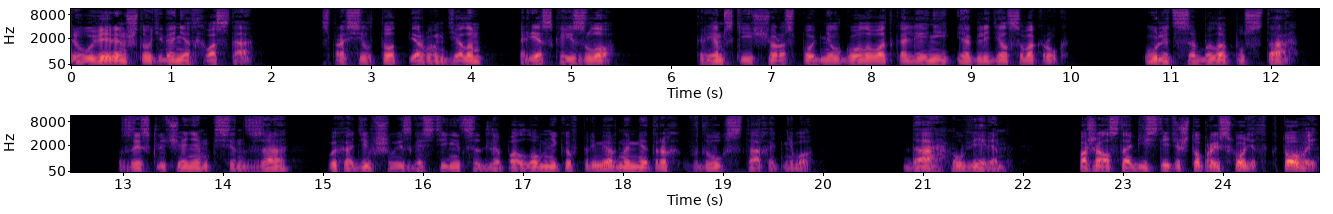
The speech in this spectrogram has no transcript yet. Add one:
«Ты уверен, что у тебя нет хвоста?» — спросил тот первым делом, резко и зло. Кремский еще раз поднял голову от коленей и огляделся вокруг. Улица была пуста, за исключением Ксенза, выходившего из гостиницы для паломников примерно метрах в двухстах от него. — Да, уверен. Пожалуйста, объясните, что происходит. Кто вы?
